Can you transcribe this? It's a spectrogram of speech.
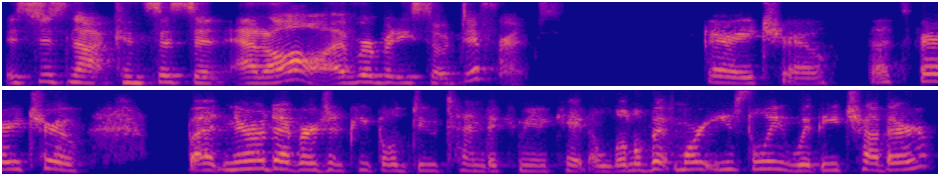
it's just not consistent at all. Everybody's so different. Very true. That's very true. But neurodivergent people do tend to communicate a little bit more easily with each other.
